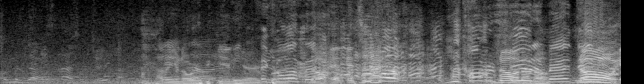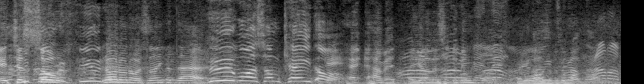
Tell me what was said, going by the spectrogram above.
I don't even know where to begin here. Hey, go on, man. No, it, it's you, not. can't, you can't refute No, no, no. it, man. No, it's just you so. Can't refute no, it. no, no. It's not even that. Who was from Kedar? Hey, Hamid, are you gonna listen to me? Are you gonna listen to me?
